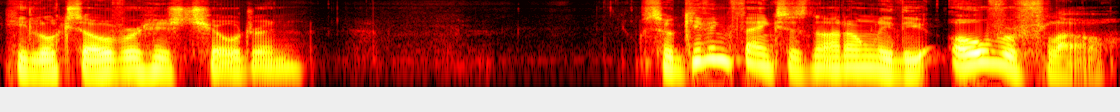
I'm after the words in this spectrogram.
he looks over his children. So, giving thanks is not only the overflow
